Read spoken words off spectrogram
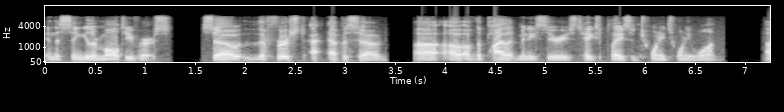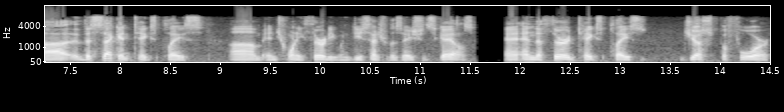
in the singular multiverse. So the first episode uh, of the pilot miniseries takes place in 2021. Uh, the second takes place um, in 2030 when decentralization scales, and, and, the third takes place just before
